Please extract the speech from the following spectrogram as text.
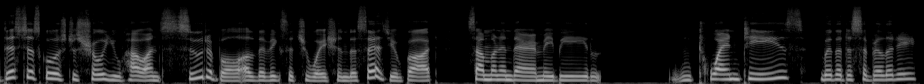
this just goes to show you how unsuitable a living situation this is. You've got someone in there, maybe 20s mm, with a disability,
